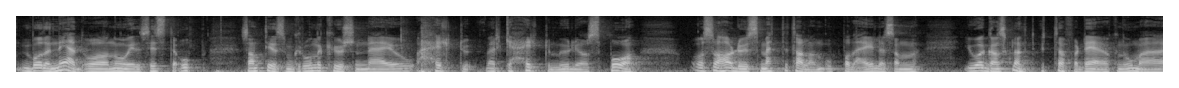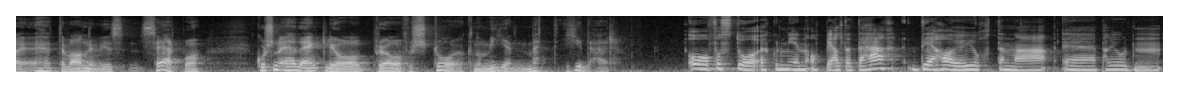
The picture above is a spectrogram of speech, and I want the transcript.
både ned og nå i det siste opp. Samtidig som kronekursen er jo helt, virker helt umulig å spå. Og så har du smittetallene oppå det hele, som jo er ganske langt utafor det økonomer til vanligvis ser på. Hvordan er det egentlig å prøve å forstå økonomien midt i det her? Å forstå økonomien oppi alt dette her, det har jo gjort denne eh, perioden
